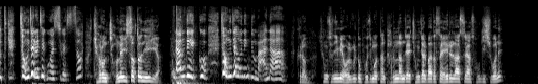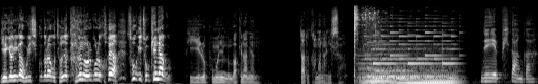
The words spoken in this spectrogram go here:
어떻게 정자를 제공할 수가 있어? 결혼 전에 있었던 일이야. 남도 있고 정자 은행도 많아. 그럼 형수님이 얼굴도 보지 못한 다른 남자의 정잘 받아서 애를 낳았어야 속이 시원해? 예경이가 우리 식구들하고 전혀 다른 얼굴로 커야 속이 좋겠냐고. 이 일로 부모님 눈밖에 나면 나도 가만 안 있어. 뇌에 피가 안 가.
